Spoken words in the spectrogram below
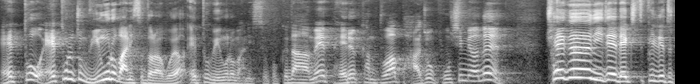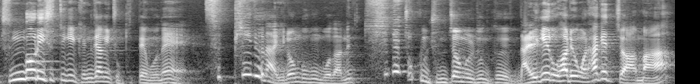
에토, 에토를 좀 윙으로 많이 쓰더라고요. 에토 윙으로 많이 쓰고 그 다음에 베르캄프와 바조 보시면은 최근 이제 넥스트 필드에서 중거리 슈팅이 굉장히 좋기 때문에 스피드나 이런 부분보다는 킥에 조금 중점을 둔 그 날개로 활용을 하겠죠 아마.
